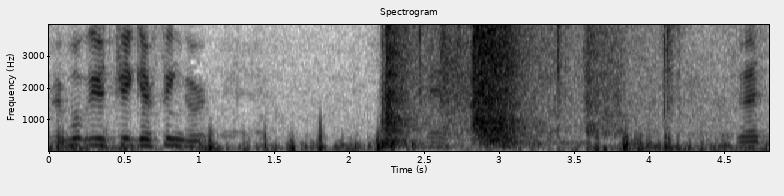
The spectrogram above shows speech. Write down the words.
Remove your trigger finger. Okay. Good.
